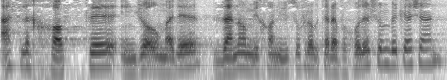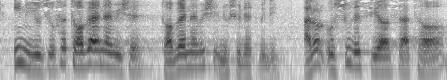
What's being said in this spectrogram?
اصل خواسته اینجا اومده زنا می‌خوان یوسف رو به طرف خودشون بکشن این یوسف تابع نمیشه. تابع نمیشه نشونت میدیم. الان اصول سیاست ها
